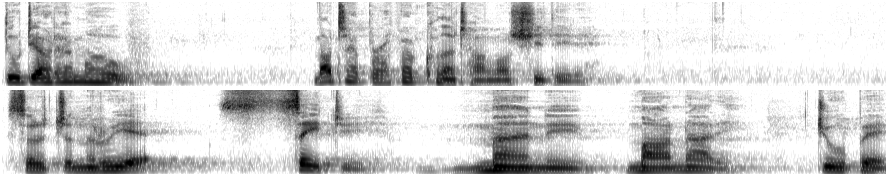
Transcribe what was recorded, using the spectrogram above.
သူတယောက်တည်းမဟုတ်ဘူး နောက်ထပ် prophet ခုနထောင်လောက်ရှိသေးတယ်ဆိုတော့ကျွန်တော်ရဲ့စိတ်တွေမာန်နေမာနတွေကျိုးပဲ့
